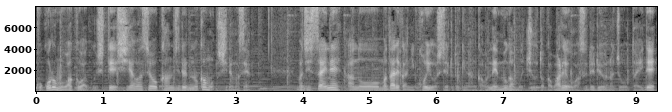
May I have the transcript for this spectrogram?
心もワクワクして幸せを感じれるのかもしれませんまあ、実際ね、あのー、まあ、誰かに恋をしている時なんかはね無我夢中とか我を忘れるような状態で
